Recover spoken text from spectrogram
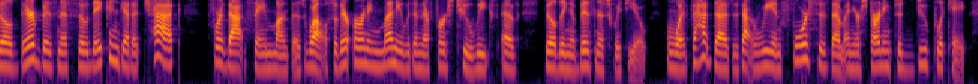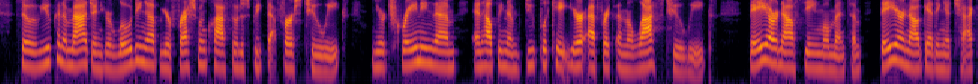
build their business so they can get a check for that same month as well. So they're earning money within their first two weeks of building a business with you. And what that does is that reinforces them and you're starting to duplicate. So you can imagine you're loading up your freshman class, so to speak, that first two weeks. You're training them and helping them duplicate your efforts in the last two weeks. They are now seeing momentum. They are now getting a check.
